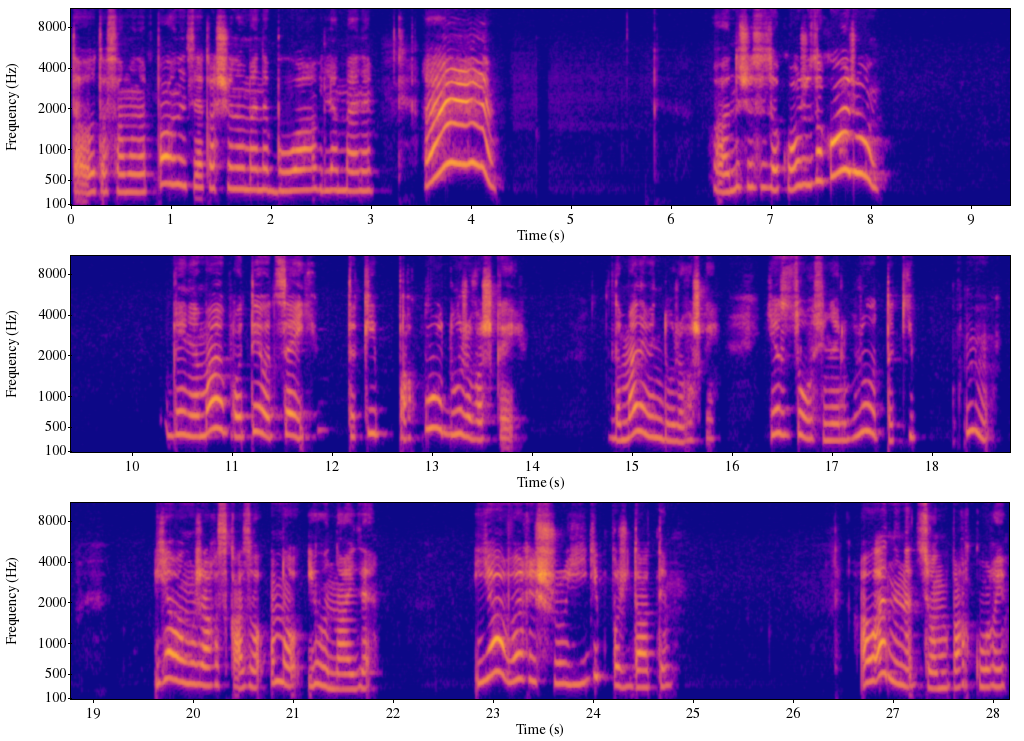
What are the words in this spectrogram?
Та ота сама напарниця, яка ще на мене була для мене. А! Ладно, щось я закожу, закожу. Блін, я маю пройти оцей такий паркур дуже важкий. Для мене він дуже важкий. Я зовсім не люблю такі. Ну, я вам вже розказувала, воно і вона йде. Я вирішу її пождати. Але не на цьому паркурі,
